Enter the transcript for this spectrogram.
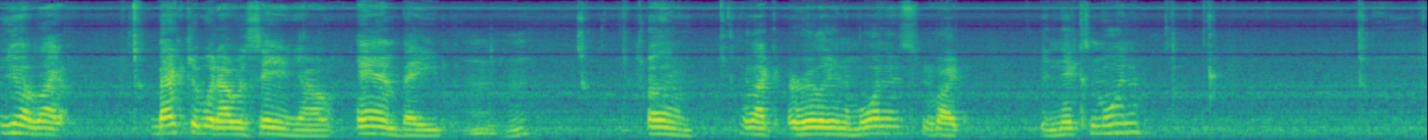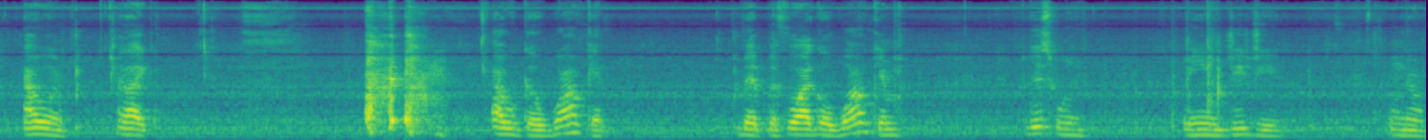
Yeah, like back to what I was saying, y'all, and babe. Mm-hmm. Um, like early in the mornings, like the next morning, I would like I would go walking. But before I go walking, this one, me and Gigi, you know,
